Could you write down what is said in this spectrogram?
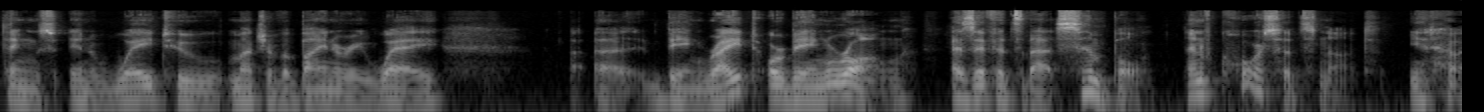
things in a way too much of a binary way, uh, being right or being wrong, as if it's that simple. And of course it's not. You know,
